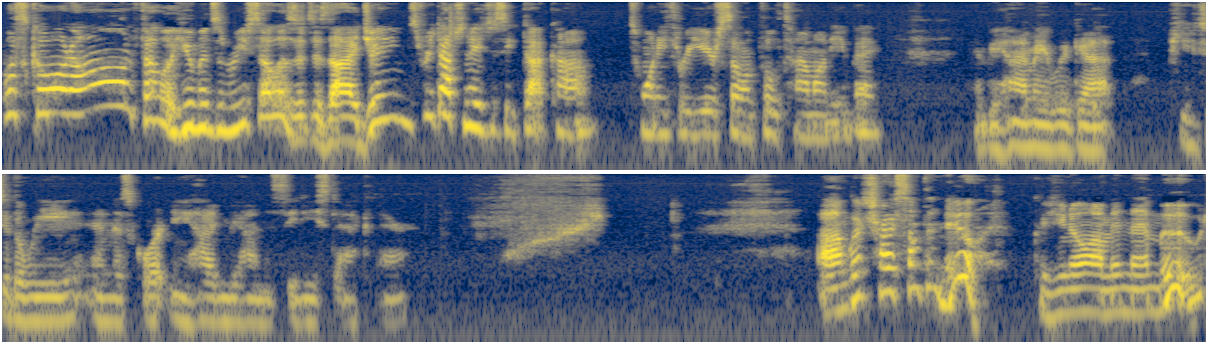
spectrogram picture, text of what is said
What's going on, fellow humans and resellers? It is I, James, ReductionAgency.com. 23 years selling full time on eBay. And behind me, we got P to the Wee and Miss Courtney hiding behind the CD stack there. I'm going to try something new because you know I'm in that mood,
